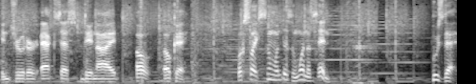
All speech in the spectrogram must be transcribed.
Intruder access denied. Oh, okay. Looks like someone doesn't want us in. Who's that?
